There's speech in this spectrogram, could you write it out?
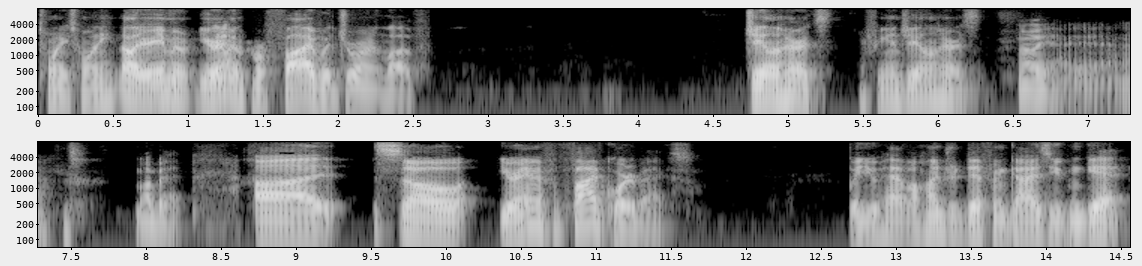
2020? No, you're aiming you're yeah. aiming for five with Jordan Love. Jalen Hurts. If You're forgetting Jalen Hurts. Oh yeah, yeah, yeah. My bad. Uh, so you're aiming for five quarterbacks, but you have a hundred different guys you can get.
